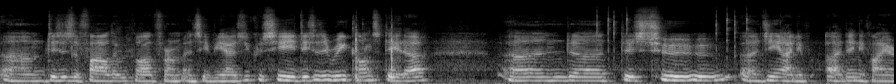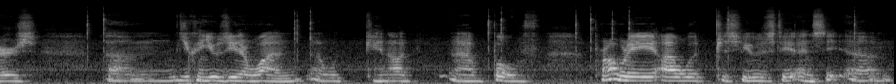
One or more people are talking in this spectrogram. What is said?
um, this is a file that we got from NCBI. As you can see, this is the read counts data, and uh, there's two uh, gene identifiers. Um, you can use either one. Uh, we cannot have both. Probably I would just use the NC, um,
